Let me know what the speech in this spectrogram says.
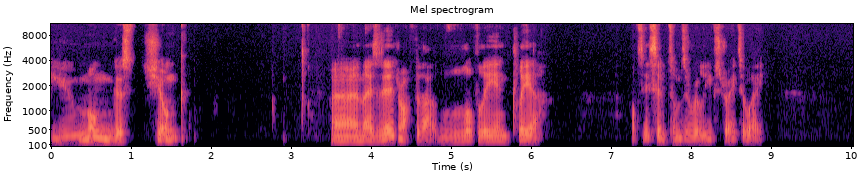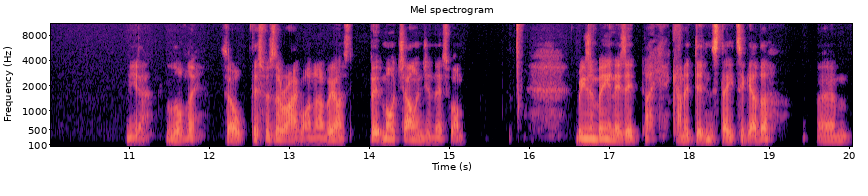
humongous chunk and there's his eardrum after that, lovely and clear. Obviously, symptoms are relieved straight away. Yeah, lovely. So this was the right one, I'll be honest, a bit more challenging this one. Reason being is it kind of didn't stay together um,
